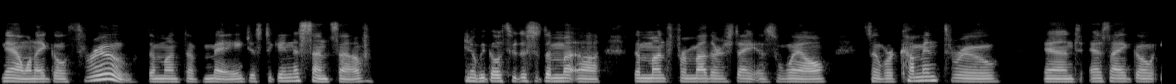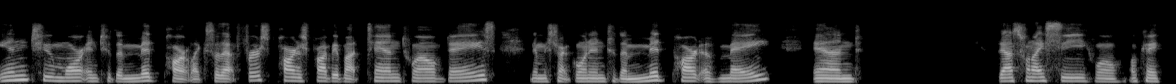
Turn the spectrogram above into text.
Now, when I go through the month of May, just to gain a sense of, you know, we go through, this is the, uh, the month for Mother's Day as well. So we're coming through and as I go into more into the mid part, like, so that first part is probably about 10, 12 days. Then we start going into the mid part of May. And that's when I see, well, okay,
